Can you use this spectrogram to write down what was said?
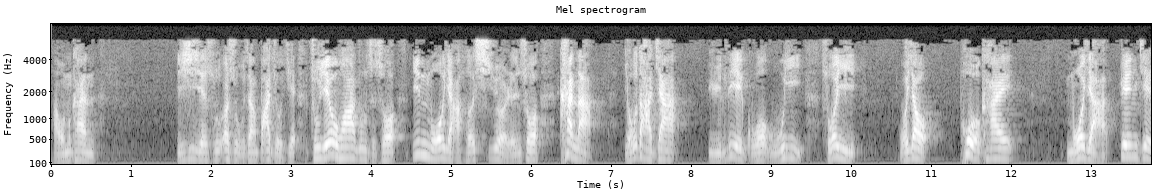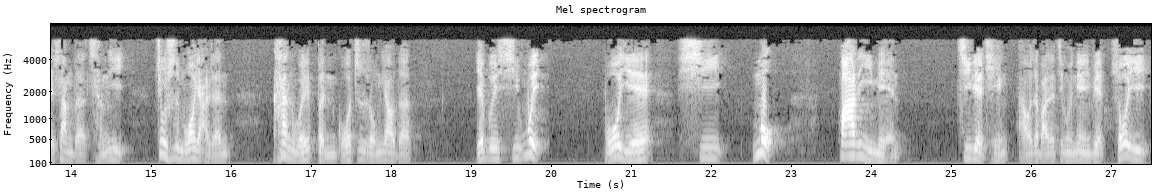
啊！我们看以西结书二十五章八九节，主耶和华如此说：因摩亚和希尔人说，看呐，犹大家与列国无异，所以我要破开摩亚边界上的诚意，就是摩亚人看为本国之荣耀的，也不惜为。伯耶西莫巴利免基列廷啊，我再把这经文念一遍。所以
